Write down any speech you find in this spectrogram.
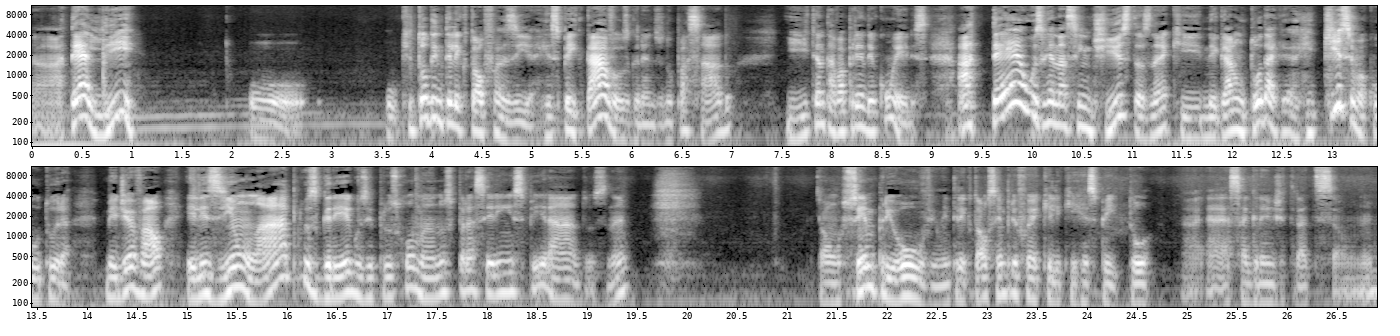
Até ali, o, o que todo intelectual fazia, respeitava os grandes no passado e tentava aprender com eles. Até os renascentistas, né, que negaram toda a riquíssima cultura medieval, eles iam lá para os gregos e para os romanos para serem inspirados, né? Então sempre houve, o intelectual sempre foi aquele que respeitou essa grande tradição. Né?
